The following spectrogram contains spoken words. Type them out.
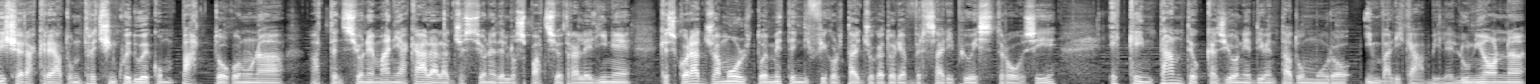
Fischer ha creato un 3-5-2 compatto con una attenzione maniacale alla gestione dello spazio tra le linee che scoraggia molto e mette in difficoltà i giocatori avversari più estrosi e che in tante occasioni è diventato un muro invalicabile. L'Union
